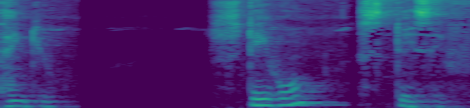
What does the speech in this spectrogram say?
Thank you. Stay home, stay safe.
